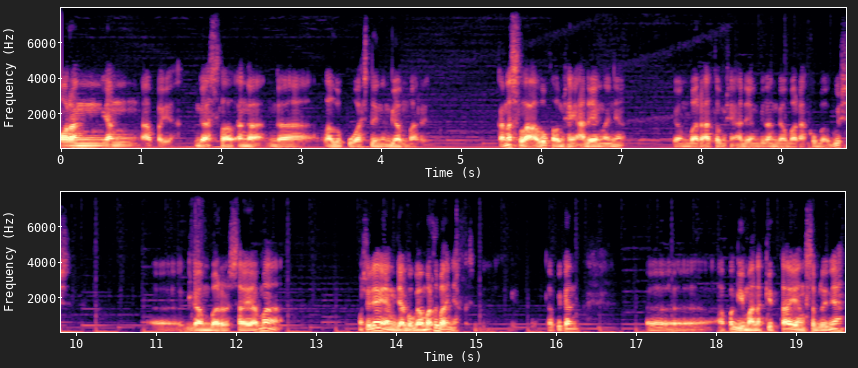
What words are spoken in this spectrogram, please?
orang yang apa ya nggak selalu nggak nggak lalu puas dengan gambar ya. karena selalu kalau misalnya ada yang nanya gambar atau misalnya ada yang bilang gambar aku bagus eh, gambar saya mah maksudnya yang jago gambar tuh banyak. Tapi kan eh, apa gimana kita yang sebenarnya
